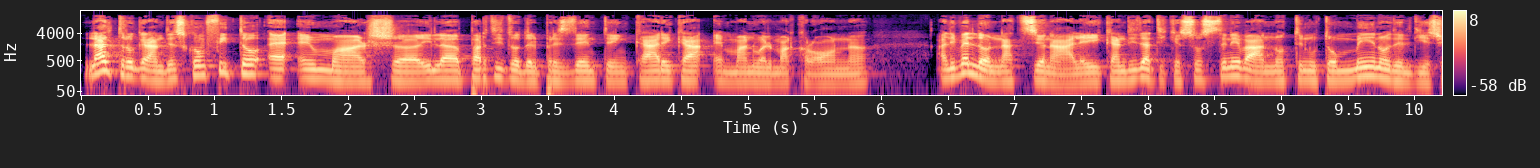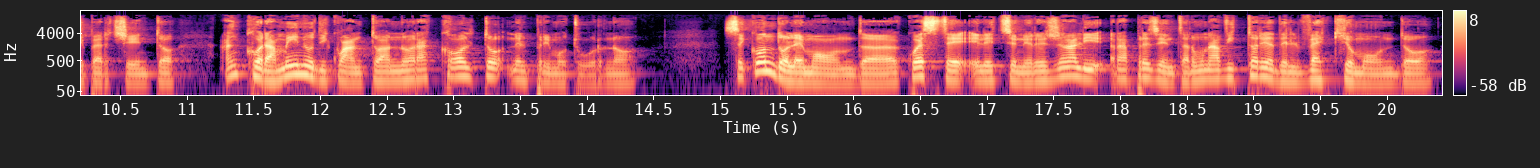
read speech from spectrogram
L'altro grande sconfitto è En Marche, il partito del presidente in carica Emmanuel Macron. A livello nazionale i candidati che sosteneva hanno ottenuto meno del 10%, ancora meno di quanto hanno raccolto nel primo turno. Secondo Le Monde, queste elezioni regionali rappresentano una vittoria del vecchio mondo.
